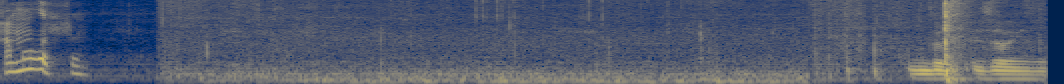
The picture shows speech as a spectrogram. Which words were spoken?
다 먹었어 인간 대장이네.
